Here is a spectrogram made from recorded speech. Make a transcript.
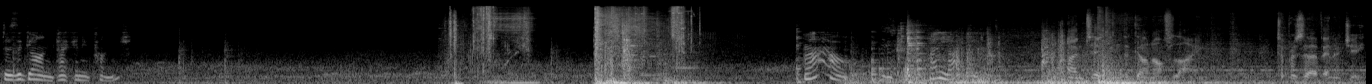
Does the gun pack any punch? Wow, I like it. I'm taking the gun offline to preserve energy.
